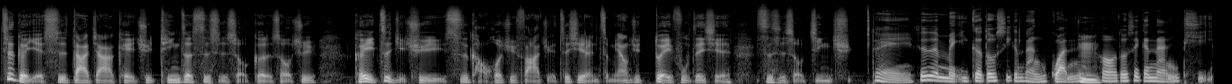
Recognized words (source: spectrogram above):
这个也是大家可以去听这四十首歌的时候去可以自己去思考或去发掘这些人怎么样去对付这些四十首金曲。对，真的每一个都是一个难关，嗯哦，都是一个难题。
